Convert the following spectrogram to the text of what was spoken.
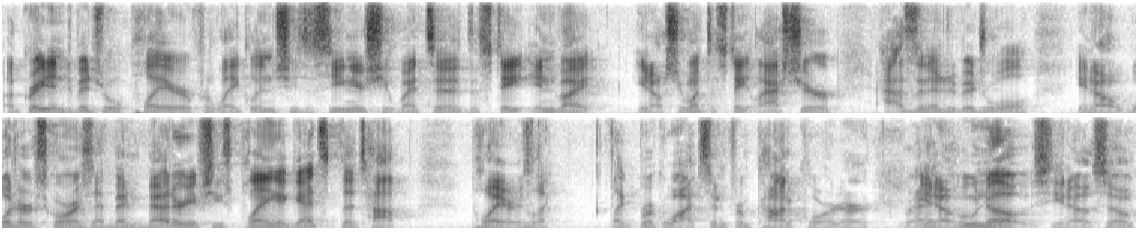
a great individual player for Lakeland. She's a senior. She went to the state invite. You know, she went to state last year as an individual. You know, would her scores have been better if she's playing against the top players like like Brooke Watson from Concord or you know who knows? You know, so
